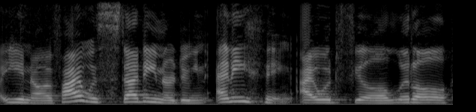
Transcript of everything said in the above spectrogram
you know, if I was studying or doing anything, I would feel a little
